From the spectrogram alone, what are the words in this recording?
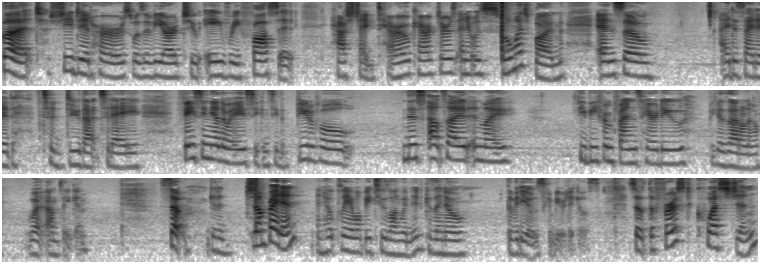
but she did hers was a VR to Avory Faucette, hashtag tarot characters, and it was so much fun. And so I decided to do that today, facing the other way so you can see the beautifulness outside in my Phoebe from Friends hairdo because I don't know what I'm thinking. So I'm gonna jump right in and hopefully I won't be too long-winded because I know the videos can be ridiculous. So the first question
